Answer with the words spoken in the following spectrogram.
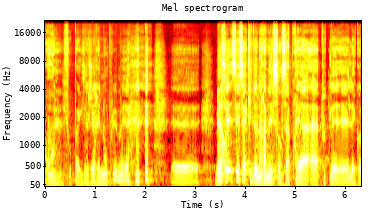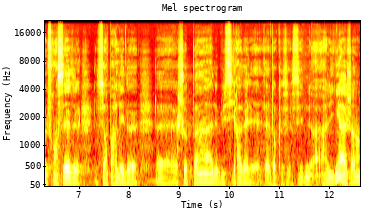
bon, il ne faut pas exagérer non plus, mais, euh, Mais c'est ça qui donnera naissance après à, à toute l'école française, sans parler de euh, Chopin, Debussy, Ravel. Donc c'est- un lignage. hein.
